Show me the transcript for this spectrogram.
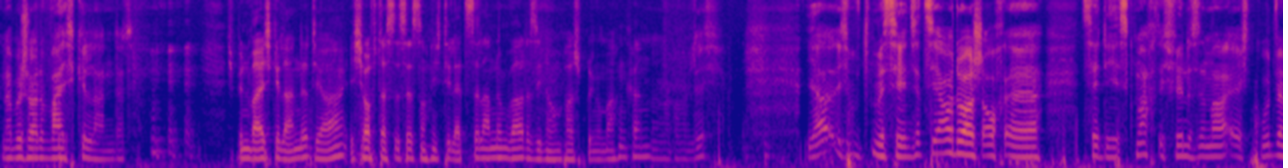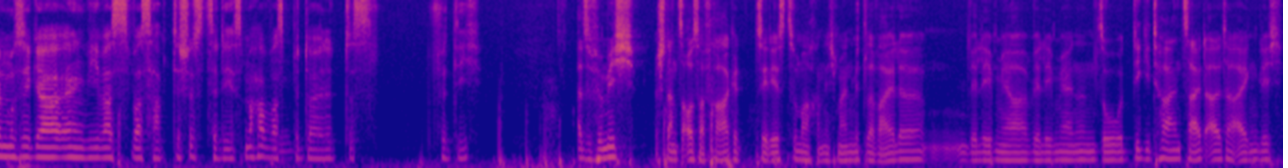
dann bist du heute weich gelandet. Ich bin weich gelandet, ja. Ich hoffe, dass es jetzt noch nicht die letzte Landung war, dass ich noch ein paar Sprünge machen kann. Ja, hoffentlich. Ja, ich, wir sehen es jetzt ja auch. Du hast auch äh, CDs gemacht. Ich finde es immer echt gut, wenn Musiker irgendwie was, was haptisches CDs machen. Was bedeutet das für dich? Also für mich stand es außer Frage, CDs zu machen. Ich meine, mittlerweile, wir leben ja, wir leben ja in einem so digitalen Zeitalter eigentlich,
